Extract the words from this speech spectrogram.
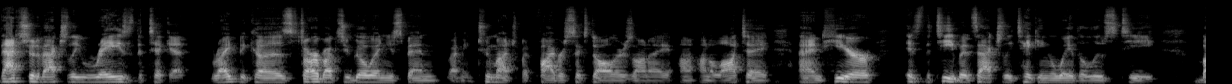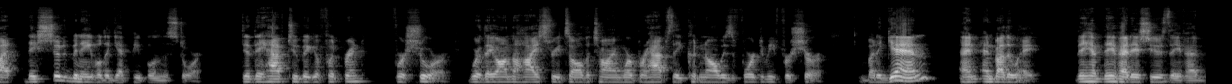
That should have actually raised the ticket right? Because starbucks you go in you spend i mean too much but five or six dollars on a on a latte and here it's the tea but it's actually taking away the loose tea but they should have been able to get people in the store. Did they have too big a footprint? For sure. Were they on the high streets all the time where perhaps they couldn't always afford to be? For sure. But again, and and by the way, they have they've had issues. They've had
